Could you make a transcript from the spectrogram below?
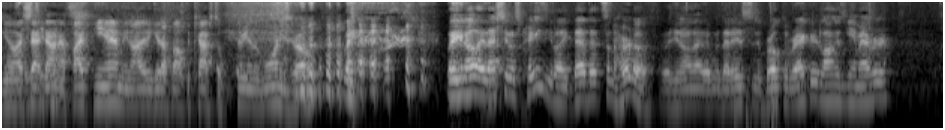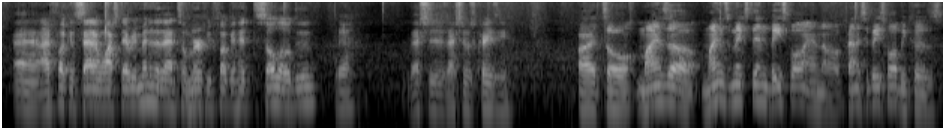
You know, I sat down minutes? at 5 p.m. You know, I didn't get up off the couch till three in the morning, bro. like, like, you know, like that shit was crazy. Like that, that's unheard of. You know, that that is it broke the record, longest game ever. And I fucking sat and watched every minute of that until Murphy fucking hit the solo, dude. Yeah. That shit, that shit was crazy. All right, so mine's uh mine's mixed in baseball and uh, fantasy baseball because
